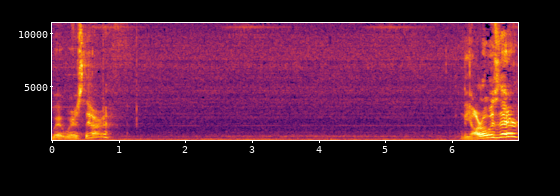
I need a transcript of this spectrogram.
Wait, where's the aura? Liara was there?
